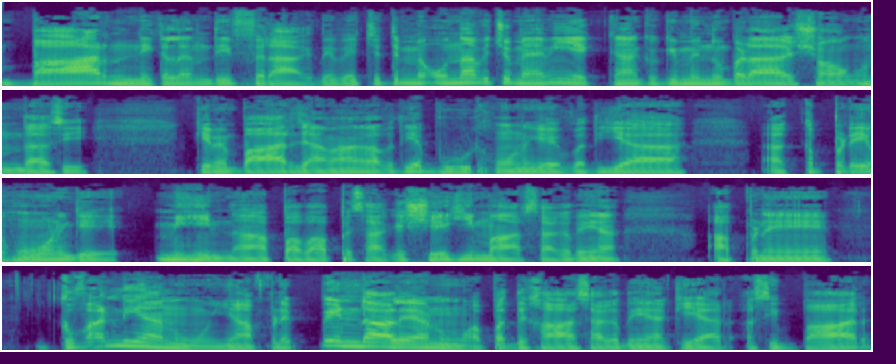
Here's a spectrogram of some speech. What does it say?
ਬਾਹਰ ਨਿਕਲਣ ਦੀ ਫਿਰਾਕ ਦੇ ਵਿੱਚ ਤੇ ਮੈਂ ਉਹਨਾਂ ਵਿੱਚੋਂ ਮੈਂ ਵੀ ਇੱਕ ਹਾਂ ਕਿਉਂਕਿ ਮੈਨੂੰ ਬੜਾ ਸ਼ੌਂਕ ਹੁੰਦਾ ਸੀ ਕਿ ਮੈਂ ਬਾਹਰ ਜਾਵਾਂਗਾ, ਵਧੀਆ ਬੂਟ ਹੋਣਗੇ, ਵਧੀਆ ਕੱਪੜੇ ਹੋਣਗੇ, ਮਹੀਨਾ ਆਪਾਂ ਵਾਪਸ ਆ ਕੇ ਸ਼ੇਖ ਹੀ ਮਾਰ ਸਕਦੇ ਆ ਆਪਣੇ ਗਵਾਂਢੀਆਂ ਨੂੰ ਜਾਂ ਆਪਣੇ ਪਿੰਡ ਵਾਲਿਆਂ ਨੂੰ ਆਪਾਂ ਦਿਖਾ ਸਕਦੇ ਆ ਕਿ ਯਾਰ ਅਸੀਂ ਬਾਹਰ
